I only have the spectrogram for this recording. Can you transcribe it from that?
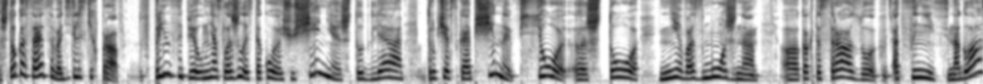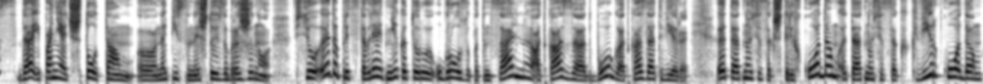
что касается водительских прав. В принципе, у меня сложилось такое ощущение, что для Трубчевской общины все, э, что невозможно э, как-то сразу оценить на глаз да, и понять, что там э, написано и что изображено, все это представляет некоторую угрозу потенциальную отказа от Бога, отказа от веры. Это относится к штрих-кодам, это относится к квир-кодам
